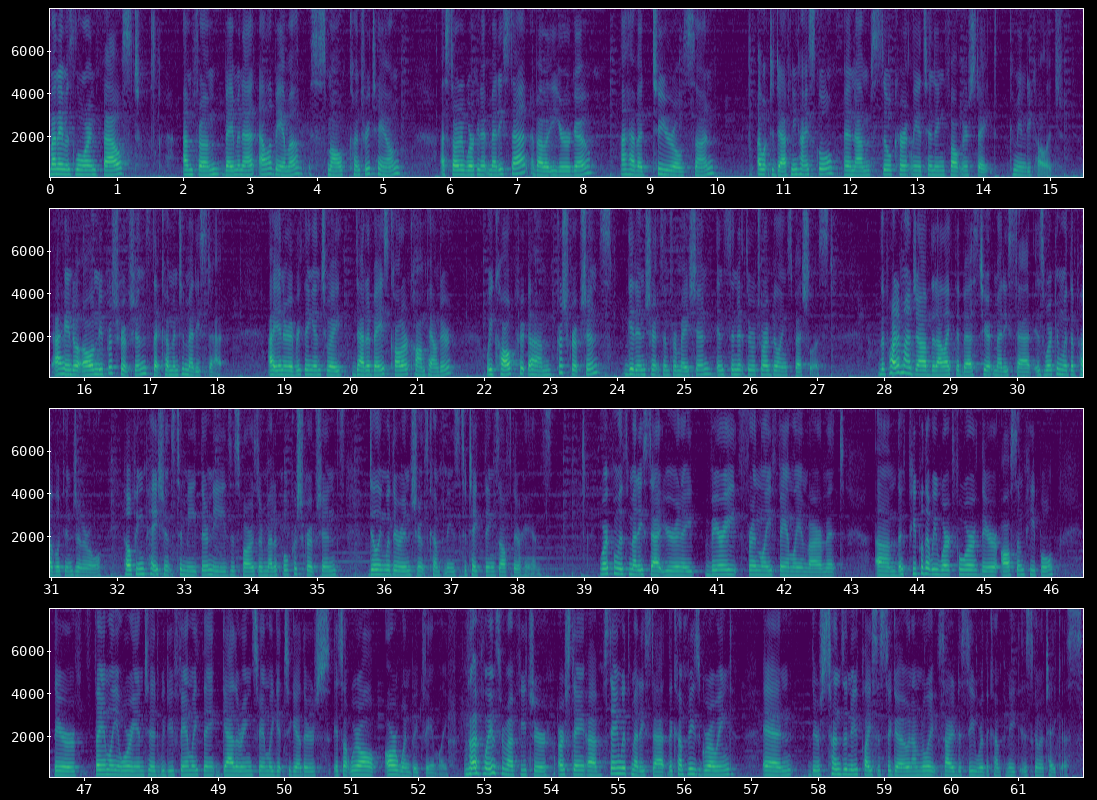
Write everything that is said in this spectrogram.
My name is Lorin Faust. I'm from Bay Minette, Alabama. It's a small country town. I started working at Medistat about a year ago. I have a two-year-old son. I went to Daphne High School and I'm still currently attending Faulkner State Community College. I handle all new prescriptions that come into Medistat. I enter everything into a database called our compounder. We call pre um, prescriptions, get insurance information, and send it through to our billing specialist. The part of my job that I like the best here at Medistat is working with the public in general, helping patients to meet their needs as far as their medical prescriptions, dealing with their insurance companies to take things off their hands. Working with Medistat, you're in a very friendly family environment. Um, the people that we work for, they're awesome people. They're family oriented. We do family gatherings, family get-togethers. It's we're all are one big family. My plans for my future are staying uh, staying with Medistat. The company's growing and there's tons of new places to go and I'm really excited to see where the company is going to take us.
